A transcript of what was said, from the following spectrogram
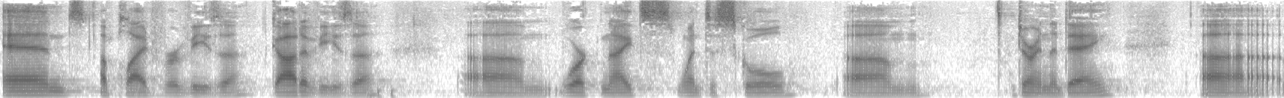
and applied for a visa, got a visa, um, worked nights, went to school um, during the day. Uh,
